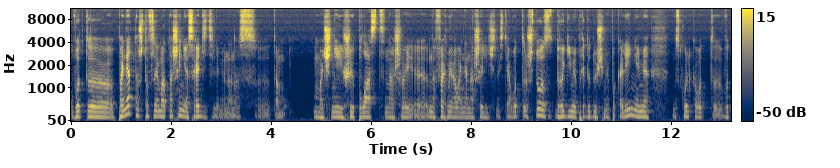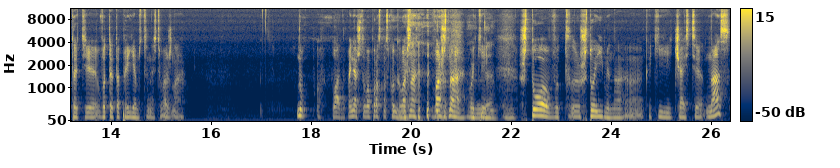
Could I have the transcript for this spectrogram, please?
вот э, понятно, что взаимоотношения с родителями на нас э, там мощнейший пласт нашей, э, на формирование нашей личности. А вот что с другими предыдущими поколениями, насколько вот, вот, эти, вот эта преемственность важна? Ну, ладно, понятно, что вопрос, насколько важна, важна, окей. Что вот, что именно, э, какие части нас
